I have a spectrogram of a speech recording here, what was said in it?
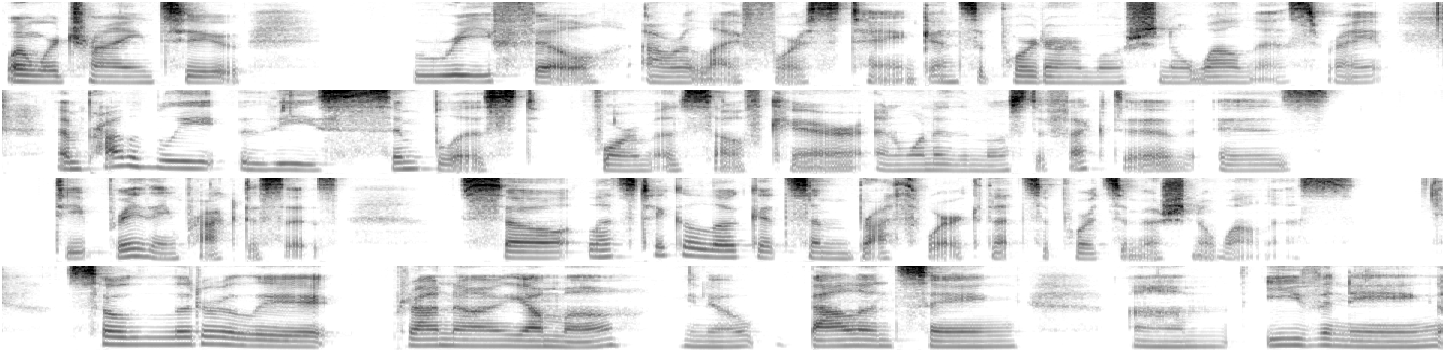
when we're trying to refill our life force tank and support our emotional wellness, right? And probably the simplest form of self care and one of the most effective is deep breathing practices. So let's take a look at some breath work that supports emotional wellness. So, literally, pranayama, you know, balancing, um, evening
